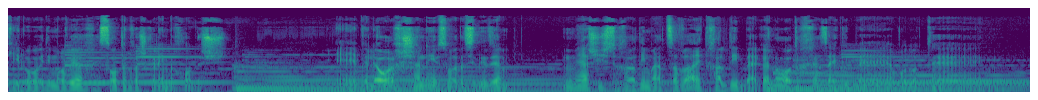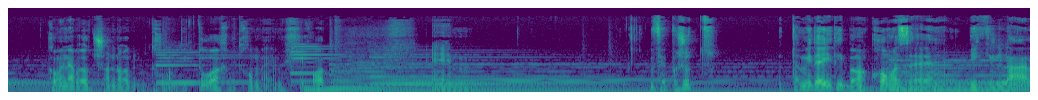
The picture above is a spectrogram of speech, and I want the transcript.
כאילו הייתי מרוויח עשרות אלפי שקלים בחודש. ולאורך שנים, זאת אומרת, עשיתי את זה מאז שהשתחררתי מהצבא, התחלתי בעגלות, אחרי זה הייתי בעבודות, כל מיני עבודות שונות בתחום הביטוח, בתחום מכירות. ופשוט תמיד הייתי במקום הזה בגלל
